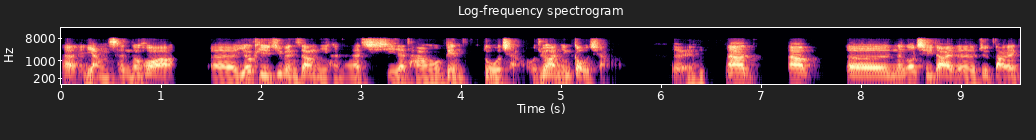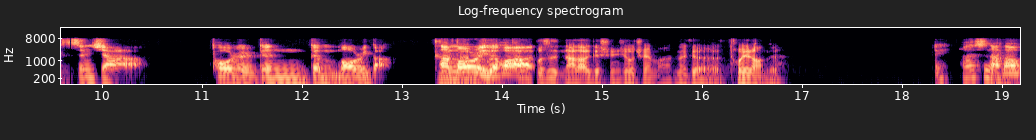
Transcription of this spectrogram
那养成的话，呃，Jokic 基本上你很难在期待他会变多强，我觉得他已经够强了。对，那那呃，能够期待的就大概只剩下 Porter 跟跟 Murray 吧。那 Murray 的话，不是拿到一个选秀权吗？那个推朗的，哎，他是拿到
